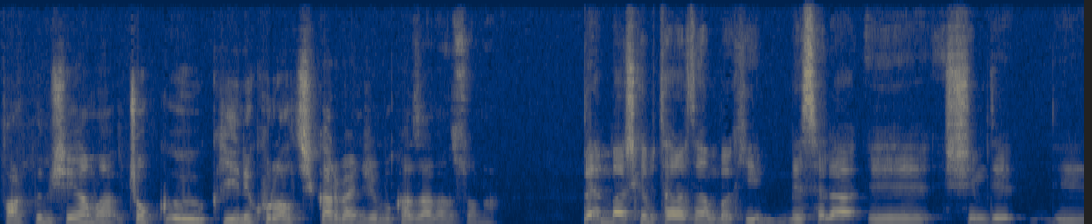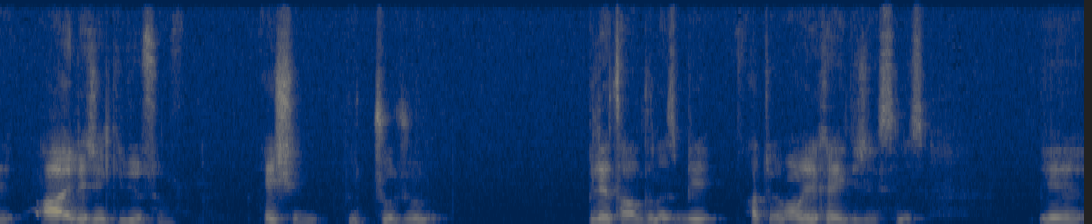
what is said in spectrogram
farklı bir şey ama çok e, yeni kural çıkar bence bu kazadan sonra. Ben başka bir taraftan bakayım. Mesela e, şimdi e, ailecek gidiyorsun. Eşin, üç çocuğun bilet aldınız. Bir atıyorum Amerika'ya gideceksiniz. E,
